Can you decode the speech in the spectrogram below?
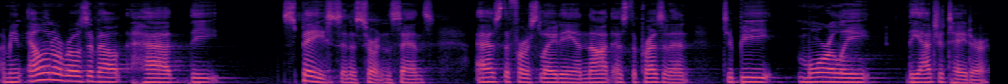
I mean, Eleanor Roosevelt had the space, in a certain sense, as the First Lady and not as the President, to be morally the agitator.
